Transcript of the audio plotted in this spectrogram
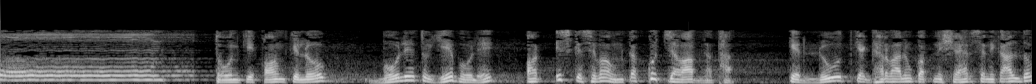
يتطهرون تو ان کی قوم کے لوگ بولے تو یہ بولے اور اس کے سوا ان کا کچھ جواب نہ تھا کہ لوت کے گھر والوں کو اپنے شہر سے نکال دو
